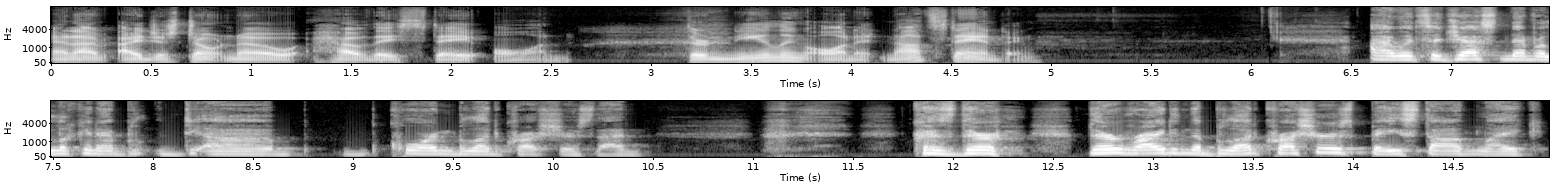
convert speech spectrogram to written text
and I I just don't know how they stay on. They're kneeling on it, not standing. I would suggest never looking at uh, Khorne blood crushers then, because they're they're writing the blood crushers based on like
